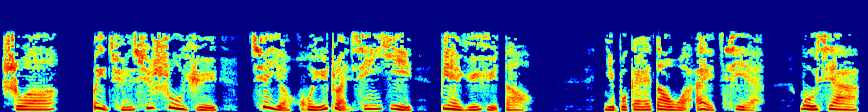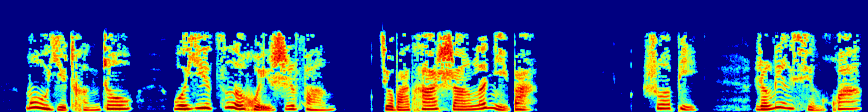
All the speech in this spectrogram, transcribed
说被全虚数语，却也回转心意，便语语道：“你不该道我爱妾，目下木已成舟，我亦自毁诗房，就把他赏了你吧。”说毕，仍令醒花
